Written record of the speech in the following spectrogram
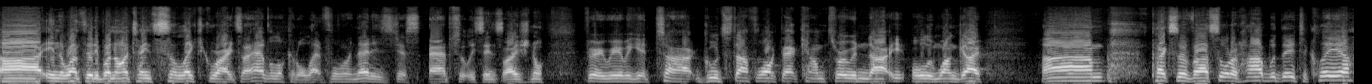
uh, in the 130 by 19 select grade. So have a look at all that flooring. That is just absolutely sensational. Very rare we get uh, good stuff like that come through and uh, all in one go. Um, packs of uh, sorted hardwood there to clear.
